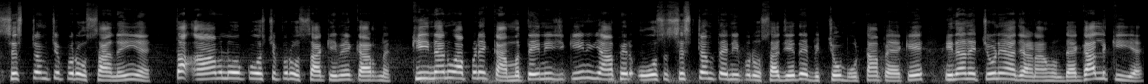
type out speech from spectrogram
ਸਿਸਟਮ 'ਚ ਭਰੋਸਾ ਨਹੀਂ ਹੈ ਤਾਂ ਆਮ ਲੋਕ ਉਸ 'ਚ ਭਰੋਸਾ ਕਿਵੇਂ ਕਰਨ? ਕਿ ਇਹਨਾਂ ਨੂੰ ਆਪਣੇ ਕੰਮ ਤੇ ਨਹੀਂ ਯਕੀਨ ਜਾਂ ਫਿਰ ਉਸ ਸਿਸਟਮ ਤੇ ਨਹੀਂ ਭਰੋਸਾ ਜਿਹਦੇ ਵਿੱਚੋਂ ਵੋਟਾਂ ਪੈ ਕੇ ਇਹਨਾਂ ਨੇ ਚੁਣਿਆ ਜਾਣਾ ਹੁੰਦਾ ਹੈ? ਗੱਲ ਕੀ ਹੈ?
